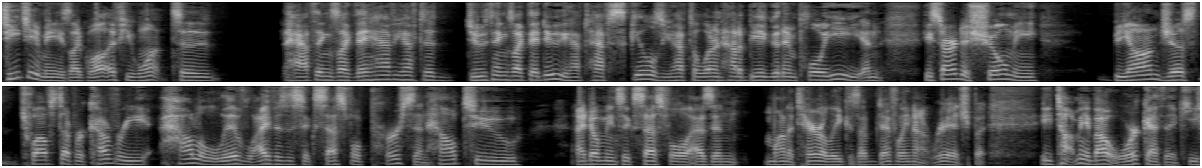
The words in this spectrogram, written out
teaching me. He's like, well, if you want to have things like they have, you have to do things like they do. You have to have skills. You have to learn how to be a good employee. And he started to show me beyond just 12 step recovery how to live life as a successful person, how to I don't mean successful as in monetarily because I'm definitely not rich, but he taught me about work ethic. He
